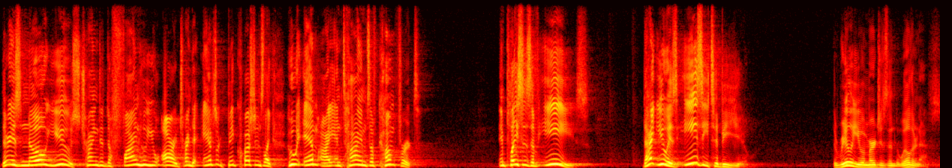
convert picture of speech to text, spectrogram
There is no use trying to define who you are, and trying to answer big questions like, Who am I in times of comfort, in places of ease? That you is easy to be you. The real you emerges in the wilderness.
